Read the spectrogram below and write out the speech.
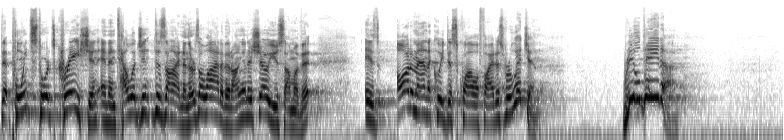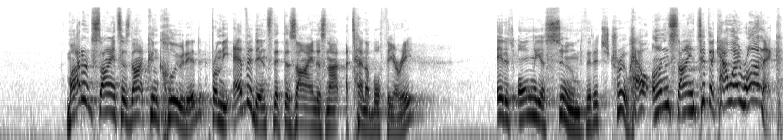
that points towards creation and intelligent design, and there's a lot of it, I'm going to show you some of it, is automatically disqualified as religion. Real data. Modern science has not concluded from the evidence that design is not a tenable theory it is only assumed that it's true. How unscientific, how ironic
